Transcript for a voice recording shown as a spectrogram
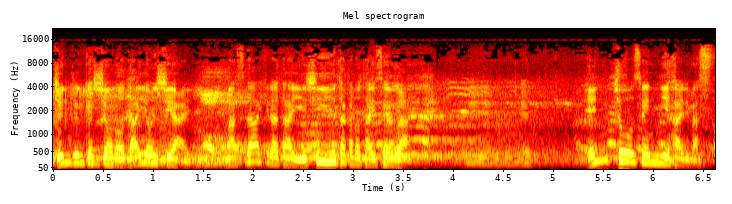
準々決勝の第4試合増田明対石井豊の対戦は、えー延長戦に入ります。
